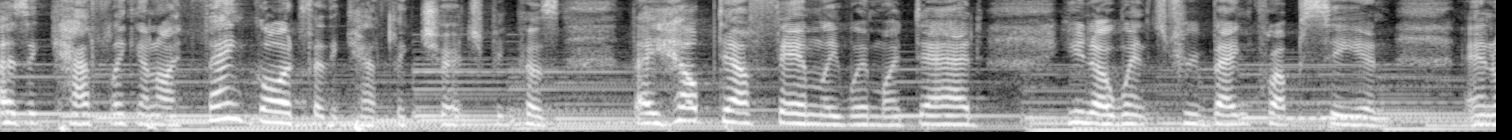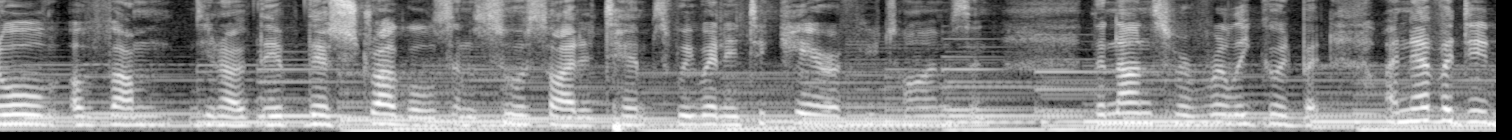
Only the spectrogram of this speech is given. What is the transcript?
as a Catholic, and I thank God for the Catholic Church because they helped our family when my dad, you know, went through bankruptcy and, and all of, um, you know, their, their struggles and suicide attempts. We went into care a few times, and the nuns were really good, but I never did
